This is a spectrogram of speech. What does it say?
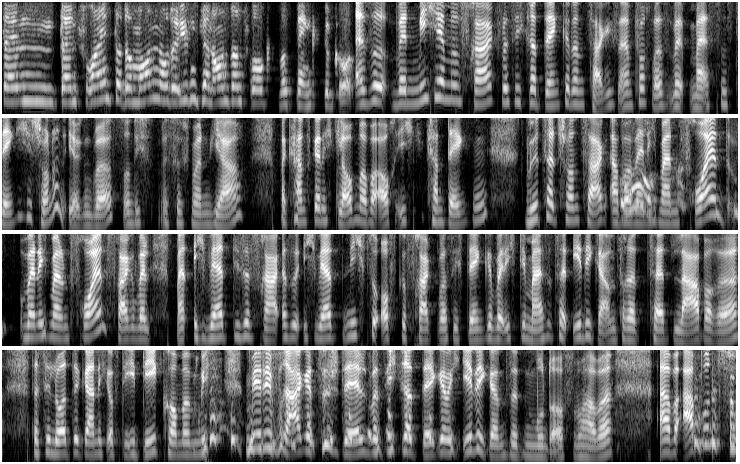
dein, dein Freund oder Mann oder irgendeinen anderen fragst, was denkst du gerade? Also, wenn mich jemand fragt, was ich gerade denke, dann sage ich es einfach, was, weil meistens denke ich schon an irgendwas und ich, also ich meine, ja, man kann es gar nicht glauben, aber auch ich kann denken, würde es halt schon sagen, aber Oh. wenn ich meinen Freund, wenn ich meinen Freund frage, weil man, ich werde diese Frage, also ich werde nicht so oft gefragt, was ich denke, weil ich die meiste Zeit eh die ganze Zeit labere, dass die Leute gar nicht auf die Idee kommen, mir, mir die Frage zu stellen, was ich gerade denke, weil ich eh die ganze Zeit den Mund offen habe. Aber ab und zu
